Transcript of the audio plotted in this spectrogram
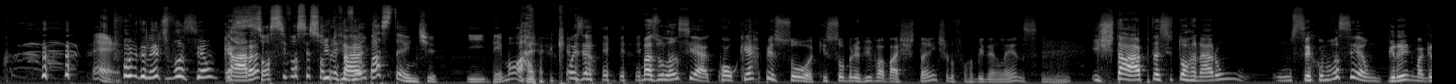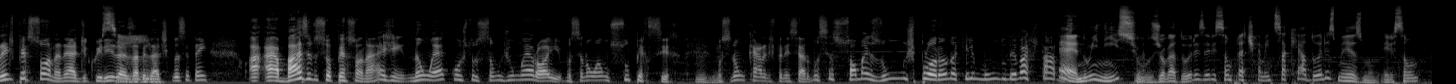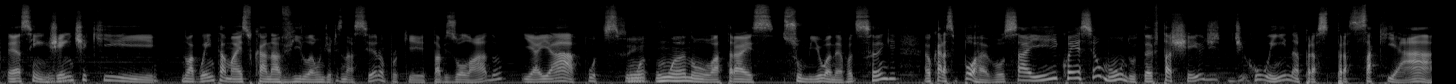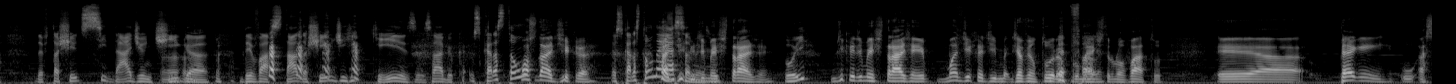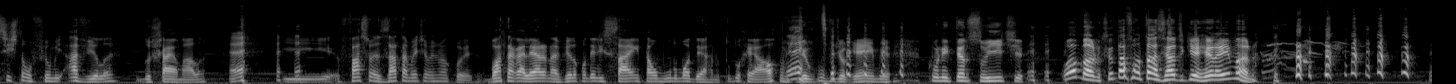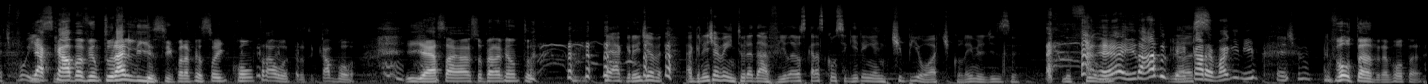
É. No Forbidden Lands você é um cara. É só se você sobreviveu tá- bastante. E demora. cara. Pois é, mas o lance é, qualquer pessoa que sobreviva bastante no Forbidden Lands Uhum. está apta a se tornar um, um ser como você, um grande, uma grande persona, né? Adquirir as Sim. habilidades que você tem. A, a base do seu personagem não é a construção de um herói. Você não é um super ser. Uhum. Você não é um cara diferenciado. Você é só mais um explorando aquele mundo devastado. É, no início, os jogadores, eles são praticamente saqueadores mesmo. Eles são, é assim, gente que não aguenta mais ficar na vila onde eles nasceram, porque tava isolado. E aí, ah, putz, um, um ano atrás sumiu a névoa de sangue. Aí o cara assim, porra, eu vou sair e conhecer o mundo. Deve estar cheio de, de ruína pra, pra saquear. Deve estar cheio de cidade antiga, devastada, cheio de riqueza, sabe? Os caras estão. Posso dar uma dica? Os caras estão Uma nessa dica de mesmo. mestragem? Oi? Dica de mestragem aí, uma dica de, de aventura pro mestre novato. É, peguem, assistam o filme A Vila, do Shyamalan. É. E façam exatamente a mesma coisa. Bota a galera na vila, quando eles saem, tá um mundo moderno. Tudo real, É. com videogame, com Nintendo Switch. Ô, mano, você tá fantasiado de guerreiro aí, mano? É tipo E isso. acaba a aventura ali, assim, quando a pessoa encontra a outra. Assim, acabou. E essa é a super aventura. É, a, grande, a grande aventura da vila é os caras conseguirem antibiótico, lembra disso? No filme. É irado, cara. Nossa. Cara, é magnífico. É, tipo, Voltando, né? Voltando.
